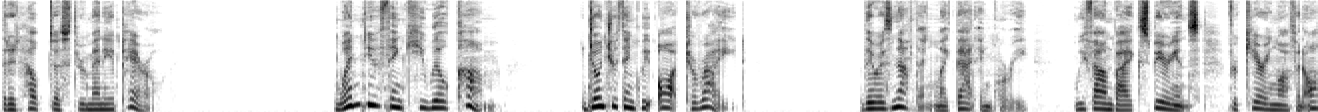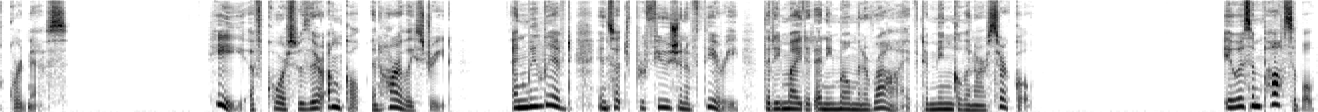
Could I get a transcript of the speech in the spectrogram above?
that had helped us through many a peril. When do you think he will come? Don't you think we ought to write? There was nothing like that inquiry, we found by experience, for carrying off an awkwardness. He, of course, was their uncle in Harley Street, and we lived in such profusion of theory that he might at any moment arrive to mingle in our circle. It was impossible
